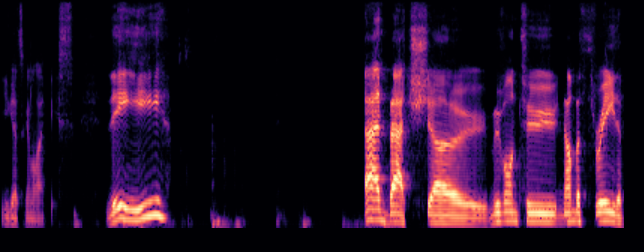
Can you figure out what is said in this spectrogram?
you guys are gonna like this. The Bad Batch Show. Move on to number three, the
